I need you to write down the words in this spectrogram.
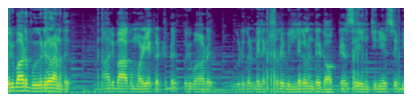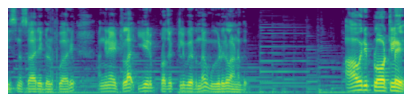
ഒരുപാട് വീടുകളാണിത്. നാല് ഭാഗം വഴിയൊക്കെ ഇട്ടിട്ട് ഒരുപാട് വീടുകളുണ്ട്. ലക്ഷറി വില്ലകളുണ്ട്. ഡോക്ടേഴ്സ് എൻജിനീയേഴ്സ് ബിസിനസ്സുകാർ ഗൾഫുകാർ അങ്ങനെയായിട്ടുള്ള ഈ ഒരു പ്രൊജക്റ്റിൽ വരുന്ന വീടുകളാണിത്. ആ ഒരു പ്ലോട്ടിൽ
